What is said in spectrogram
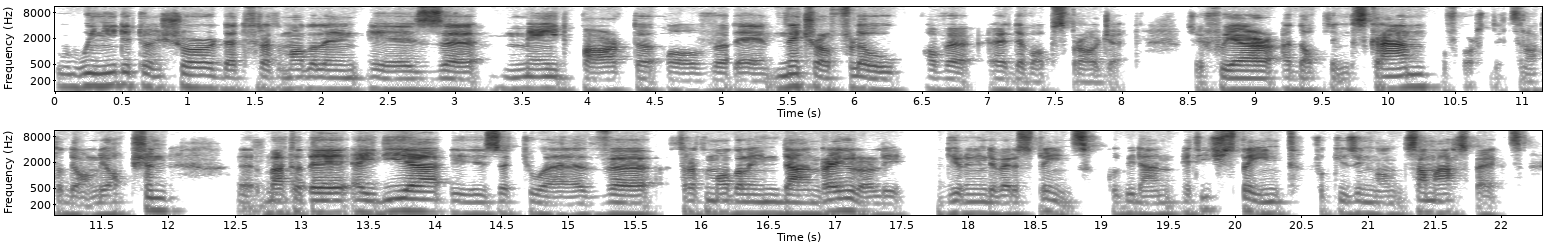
we needed to ensure that threat modeling is uh, made part of the natural flow of a, a, DevOps project. So if we are adopting Scrum, of course, that's not the only option, uh, but the idea is to have uh, threat modeling done regularly during the various sprints. Could be done at each sprint, focusing on some aspects uh,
